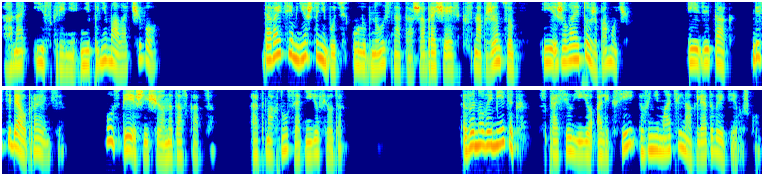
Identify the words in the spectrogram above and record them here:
Она искренне не понимала, чего. «Давайте мне что-нибудь», — улыбнулась Наташа, обращаясь к снабженцу и желая тоже помочь. «Иди так, без тебя управимся. Успеешь еще натаскаться», — отмахнулся от нее Федор. «Вы новый медик?» — спросил ее Алексей, внимательно оглядывая девушку.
